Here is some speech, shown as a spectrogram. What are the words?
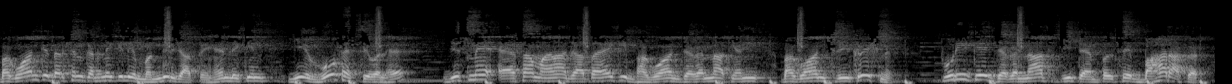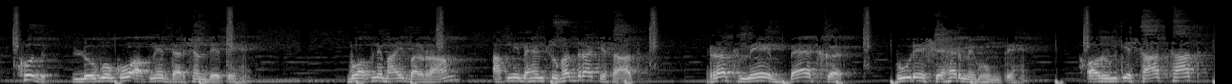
भगवान के दर्शन करने के लिए मंदिर जाते हैं, लेकिन ये वो फेस्टिवल है जिसमें ऐसा माना जाता है कि भगवान जगन्नाथ यानी भगवान श्री कृष्ण पुरी के जगन्नाथ जी टेंपल से बाहर आकर खुद लोगों को अपने दर्शन देते हैं। वो अपने भाई बलराम, अपनी बहन सुभद्रा के साथ रथ में बैठकर पूरे शहर में घूमते हैं। और उनके साथ साथ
